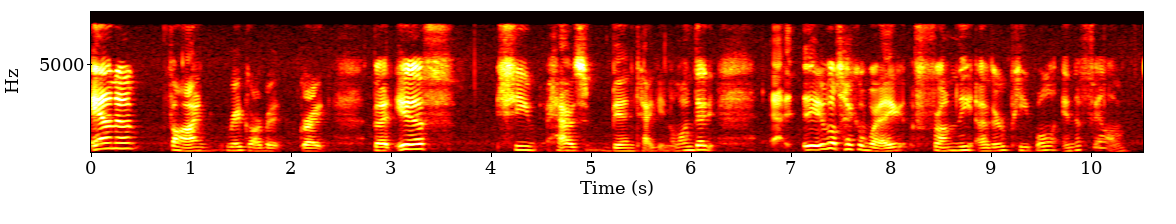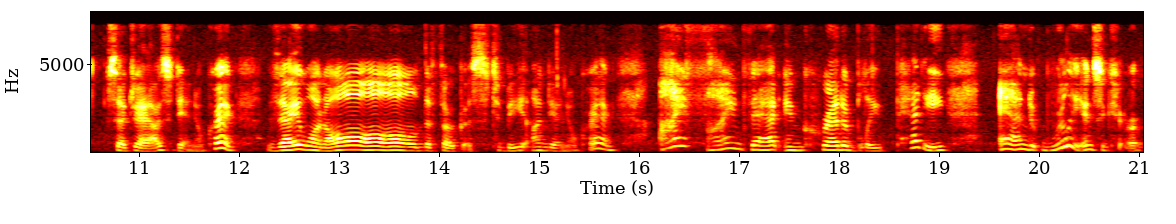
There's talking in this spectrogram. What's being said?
Ana fine red carpet great but if she has been tagging along that it will take away from the other people in the film such as Daniel Craig. They want all the focus to be on Daniel Craig. I find that incredibly petty and really insecure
